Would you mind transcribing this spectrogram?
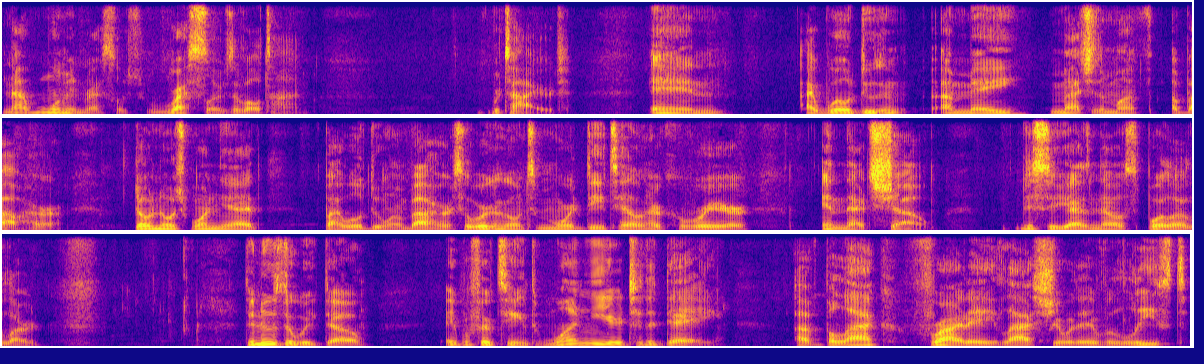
Not women wrestlers, wrestlers of all time. Retired. And I will do a May match of the month about her. Don't know which one yet but I will do one about her. So we're gonna go into more detail in her career in that show. Just so you guys know, spoiler alert. The news of the week though, April 15th, one year to the day of Black Friday last year where they released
